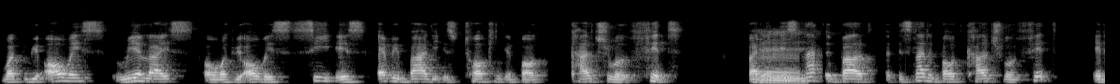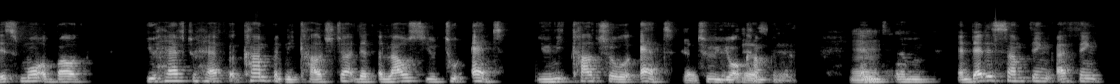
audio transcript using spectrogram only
what we always realize or what we always see is everybody is talking about cultural fit but mm. it is mm. not about it's not about cultural fit it is more about you have to have a company culture that allows you to add unique cultural add yes. to your company mm. and um, and that is something i think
